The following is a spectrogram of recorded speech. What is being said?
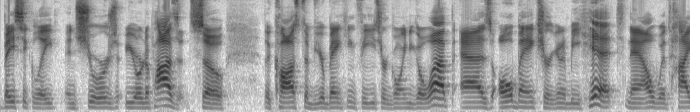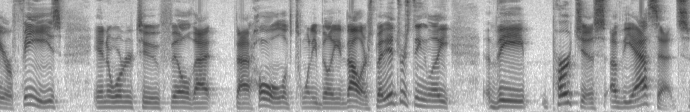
basically insures your deposits. So the cost of your banking fees are going to go up as all banks are going to be hit now with higher fees in order to fill that that hole of 20 billion dollars. But interestingly, the purchase of the assets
